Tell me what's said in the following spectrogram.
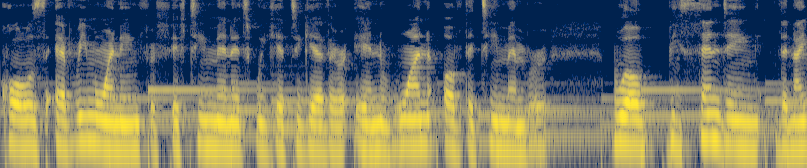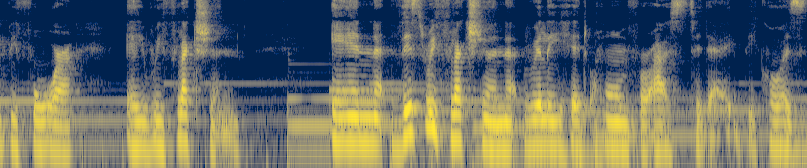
calls every morning for 15 minutes. We get together, and one of the team member will be sending the night before a reflection. And this reflection really hit home for us today because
